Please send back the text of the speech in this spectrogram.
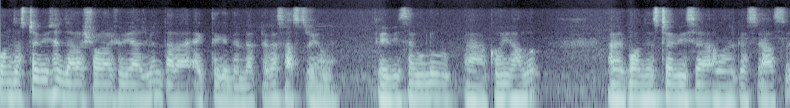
পঞ্চাশটা ভিসা যারা সরাসরি আসবেন, তারা এক থেকে দেড় লাখ টাকা সাশ্রয় হবে। এই ভিসাগুলো খুবই ভালো। আর পঞ্চাশটা ভিসা আমার কাছে আছে।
